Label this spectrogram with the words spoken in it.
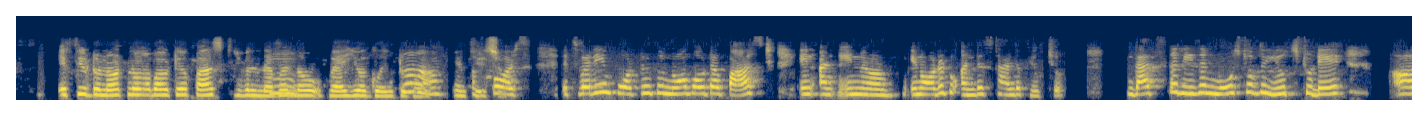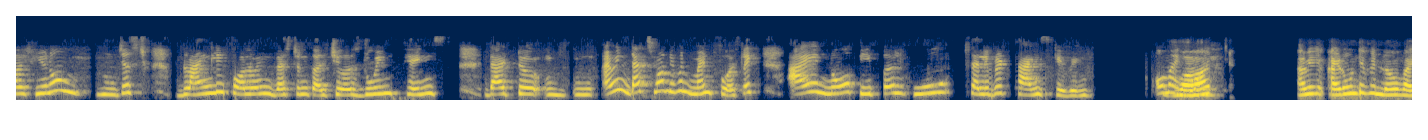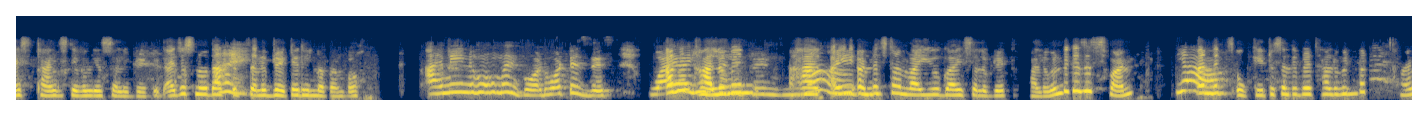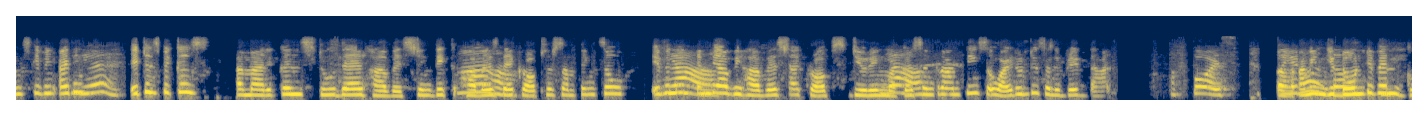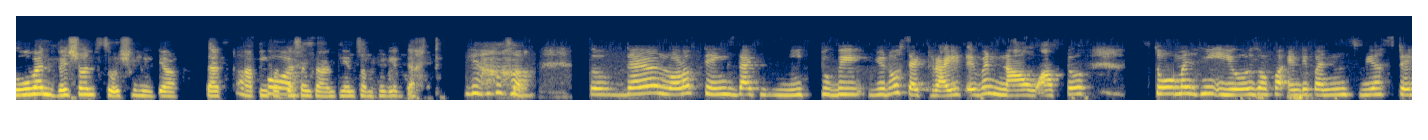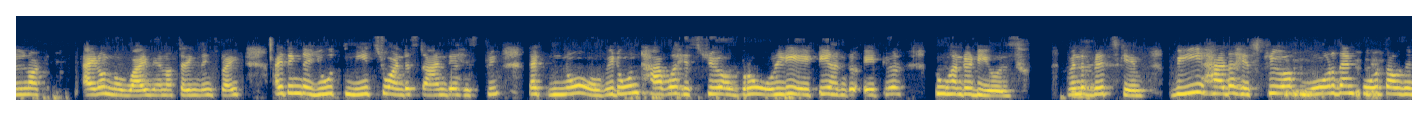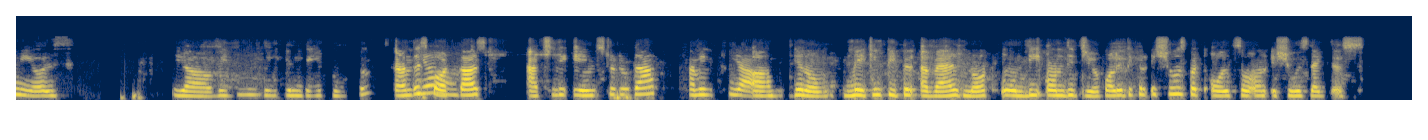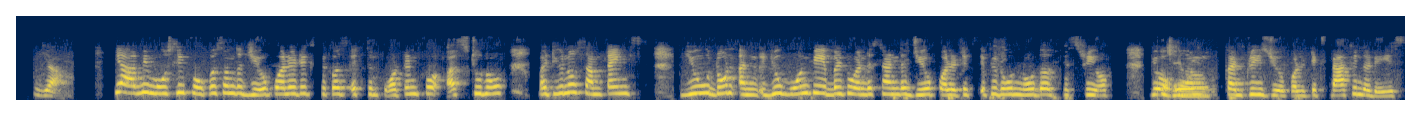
if you do not know about your past, you will never Hmm. know where you are going to go Huh, in of future. course, it's very important to know about our past in in uh, in order to understand the future. That's the reason most of the youths today are, you know, just blindly following Western cultures, doing things that uh, mm, mm, I mean, that's not even meant for us. Like I know people who celebrate Thanksgiving. Oh my What? God, I mean, I don't even know why Thanksgiving is celebrated. I just know that it's celebrated in November. I mean, oh my God, what is this? Why I mean, Halloween, ha I understand why you guys celebrate Halloween because it's fun and it's okay to celebrate Halloween, but Thanksgiving, I think yeah, it is because Americans do their harvesting, they c- harvest their crops or something. So even in. India, we harvest our crops during Makar Yeah, Sankranti. So why don't you celebrate that? of course. So Uh, I mean, you don't even go and wish on social media that of happy Makar Sankranti and something like that. So yeah. So there are a lot of things that need to be, you know, set right. Even now, after so many years of our independence, we are still not. I don't know why we are not setting things right. I think the youth needs to understand their history. That no, we don't have a history of bro only 80, 100, 80 or 200 years. When the Brits came, we had a history of more than 4,000 years. yeah, we, we indeed do. And this Yeah, podcast actually aims to do that I mean, Yeah, um, you know, making people aware not only on the geopolitical issues but also on issues like this. yeah. Yeah, we mostly focus on the geopolitics because it's important for us to know. But you know, sometimes you don't, un- you won't be able to understand the geopolitics if you don't know the history of your Yeah, own country's geopolitics back in the days.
